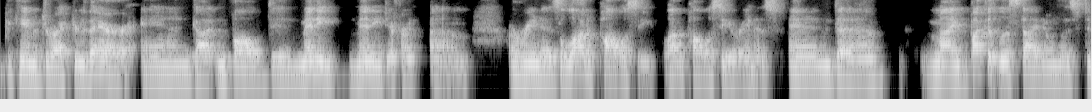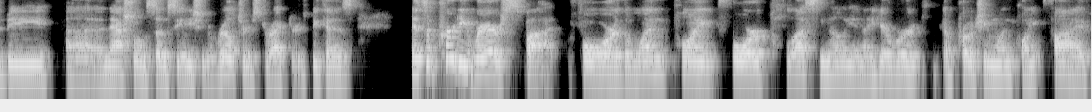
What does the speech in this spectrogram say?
became a director there and got involved in many, many different um, arenas, a lot of policy, a lot of policy arenas. And uh, my bucket list item was to be a National Association of Realtors directors because it's a pretty rare spot for the 1.4 plus million. I hear we're approaching 1.5.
